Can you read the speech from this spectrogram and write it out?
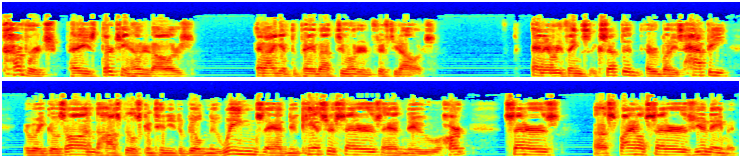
coverage pays $1,300 and I get to pay about $250. And everything's accepted. Everybody's happy. Everybody goes on. The hospitals continue to build new wings, add new cancer centers, add new heart centers, uh, spinal centers, you name it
